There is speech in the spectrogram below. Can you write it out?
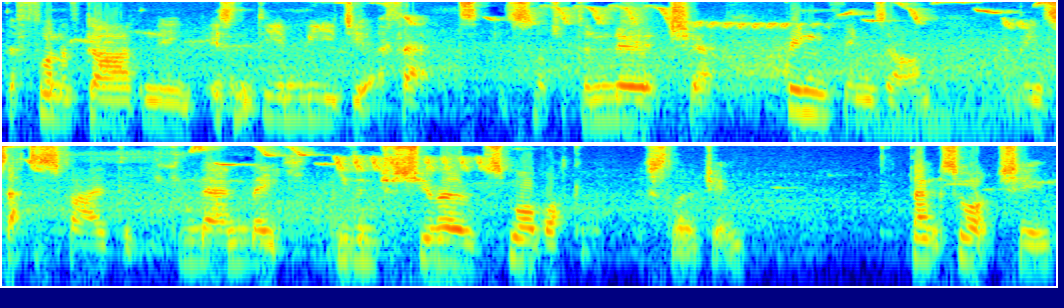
the fun of gardening isn't the immediate effect, it's sort of the nurture, bringing things on and being satisfied that you can then make even just your own small bottle of sloe gin. Thanks for watching,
